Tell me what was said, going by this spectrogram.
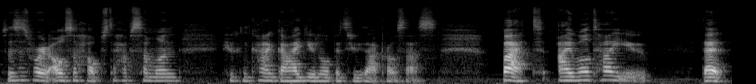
So this is where it also helps to have someone who can kind of guide you a little bit through that process. But I will tell you that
